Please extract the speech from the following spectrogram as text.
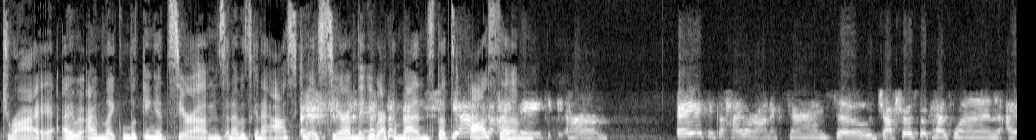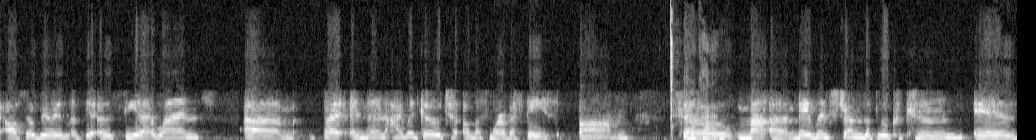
dry. I, am like looking at serums, and I was going to ask you a serum that you recommend. That's yeah, awesome. So I think, um, a, I think a hyaluronic serum. So Josh Rosebrook has one. I also really love the Osea one. Um, but and then I would go to almost more of a face balm. So okay. Ma, uh, May Lindstrom, the Blue Cocoon, is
